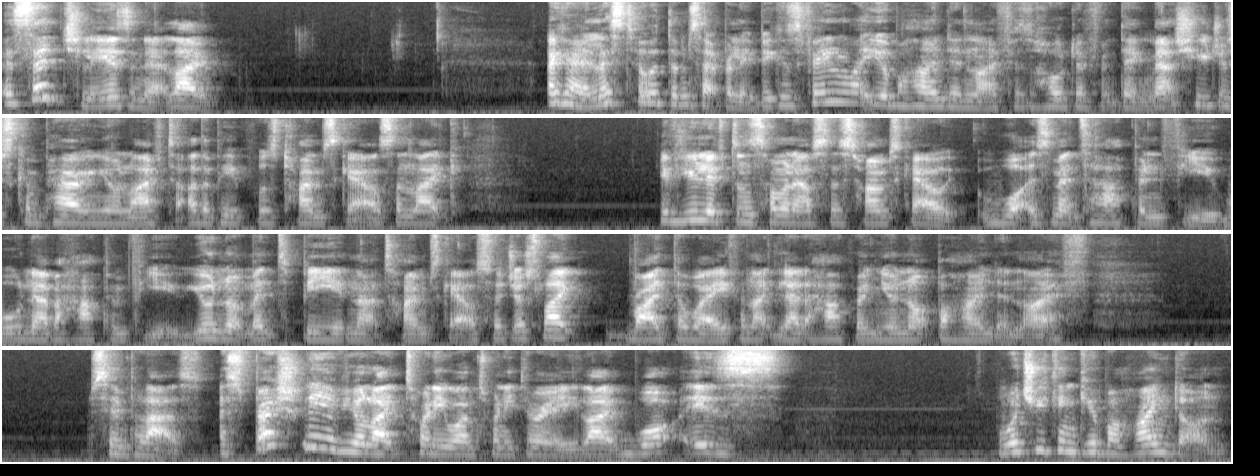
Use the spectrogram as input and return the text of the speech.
Essentially, isn't it? Like Okay, let's deal with them separately because feeling like you're behind in life is a whole different thing. That's you just comparing your life to other people's timescales and like if you lived on someone else's timescale, what is meant to happen for you will never happen for you. You're not meant to be in that timescale. So just like ride the wave and like let it happen. You're not behind in life. Simple as. Especially if you're like 21, 23. Like what is what do you think you're behind on?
